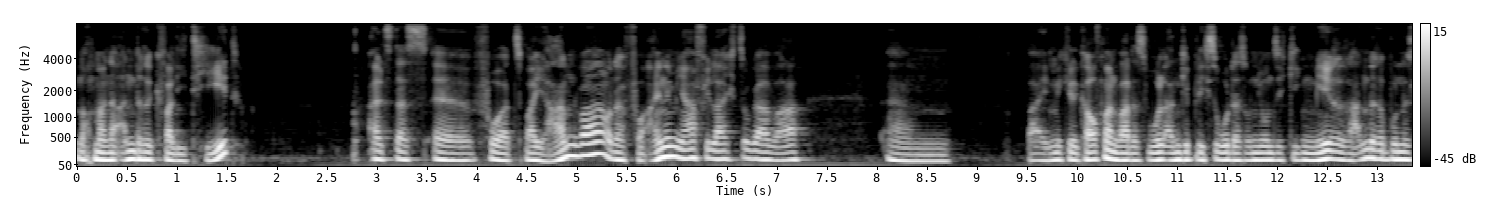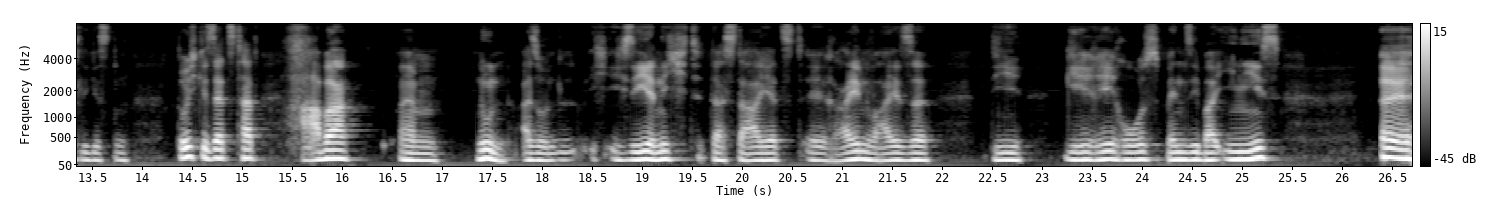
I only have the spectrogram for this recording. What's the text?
nochmal eine andere Qualität, als das äh, vor zwei Jahren war oder vor einem Jahr vielleicht sogar war. Ähm, bei Mikkel Kaufmann war das wohl angeblich so, dass Union sich gegen mehrere andere Bundesligisten durchgesetzt hat. Aber ähm, nun, also ich, ich sehe nicht, dass da jetzt äh, reihenweise die Guerreros, Benzibainis, äh,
